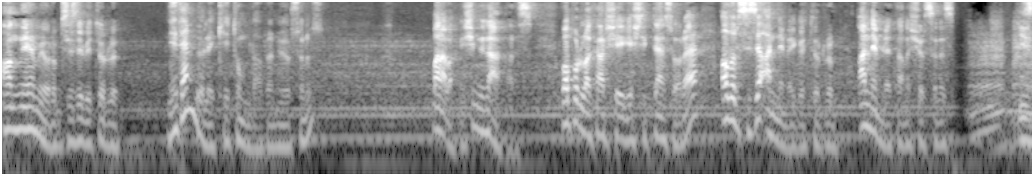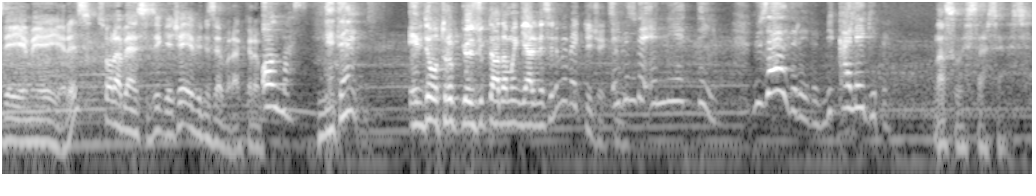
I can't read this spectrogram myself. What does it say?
Anlayamıyorum sizi bir türlü. Neden böyle ketum davranıyorsunuz? Bana bakın şimdi ne yaparız? Vapurla karşıya geçtikten sonra alır sizi anneme götürürüm. Annemle tanışırsınız. Biz de yemeğe yeriz. Sonra ben sizi gece evinize bırakırım. Olmaz. Neden? Evde oturup gözlüklü adamın gelmesini mi bekleyeceksiniz? Evimde emniyetteyim. Güzeldir evim. Bir kale gibi. Nasıl isterseniz.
